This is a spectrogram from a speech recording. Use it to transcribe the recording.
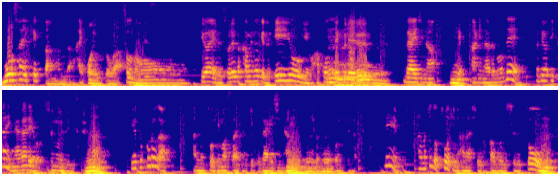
毛細血管なんだ、はい。ポイントは。そうなんです。いわゆるそれが髪の毛の栄養源を運んでくれる大事なうん。血管になるので、それをいかに流れをスムーズにするかうん。っていうところが、あの、頭皮マッサージの結構大事な一つのポイントになってます。で、あの、ちょっと頭皮の話を深掘りすると、うん。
